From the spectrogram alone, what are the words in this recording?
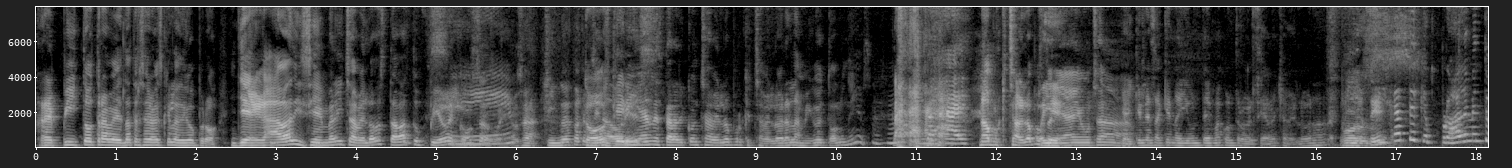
repito otra vez, la tercera vez que lo digo, pero llegaba diciembre y Chabelo estaba tupido de Sí. cosas, güey. O sea, Chingo de todos querían estar ahí con Chabelo porque Chabelo era el amigo de todos los niños. No, porque Chabelo pues Oye, tenía ahí mucha... Que hay que le saquen ahí un tema controversial a Chabelo, ¿verdad? Pues- Fíjate. Fíjate que probablemente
